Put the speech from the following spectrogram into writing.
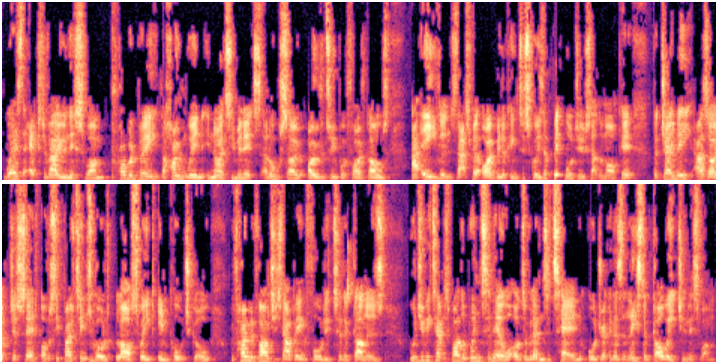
where's the extra value in this one? Probably the home win in 90 minutes, and also over 2.5 goals at evens. That's where I'd be looking to squeeze a bit more juice out of the market. But Jamie, as I just said, obviously both teams scored mm-hmm. last week in Portugal. With home advantage now being afforded to the Gunners, would you be tempted by the win to nil at odds of 11 to 10, or do you reckon there's at least a goal each in this one?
